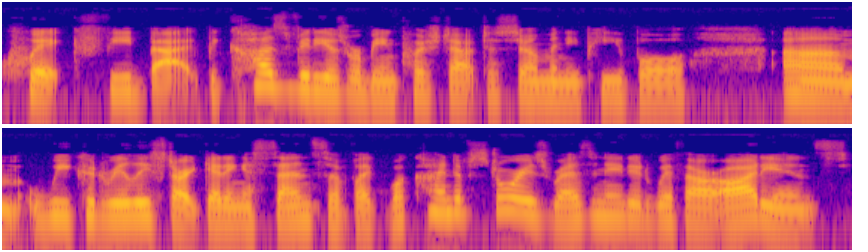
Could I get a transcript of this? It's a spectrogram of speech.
quick feedback. Because videos were being pushed out to so many people um, we could really start getting a sense of like what kind of stories resonated with our audience.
